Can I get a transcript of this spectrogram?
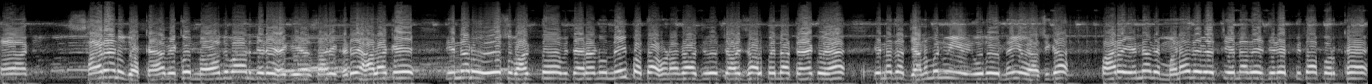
ਤਾਂ ਸਾਰਿਆਂ ਨੂੰ ਦੁੱਖ ਹੈ। ਵੇਖੋ, ਨੌਜਵਾਨ ਜਿਹੜੇ ਹੈਗੇ ਆ, ਸਾਰੇ ਖੜੇ ਹਾਲਾਂਕਿ ਇਹਨਾਂ ਨੂੰ ਉਸ ਵਕਤ ਵਿਚਾਰਿਆਂ ਨੂੰ ਨਹੀਂ ਪਤਾ ਹੋਣਾਗਾ, ਜਦੋਂ 40 ਸਾਲ ਪਹਿਲਾਂ ਅਟੈਕ ਹੋਇਆ, ਇਹਨਾਂ ਦਾ ਜਨਮ ਵੀ ਉਦੋਂ ਨਹੀਂ ਹੋਇਆ ਸੀਗਾ। ਪਰ ਇਹਨਾਂ ਦੇ ਮਨਾਂ ਦੇ ਵਿੱਚ ਇਹਨਾਂ ਦੇ ਜਿਹੜੇ ਪਿਤਾ ਪੁਰਖ ਹੈ,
